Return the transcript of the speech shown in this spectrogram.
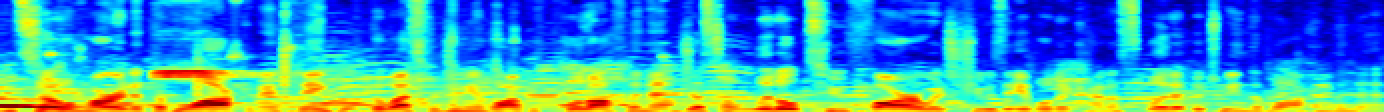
and so hard at the block, and I think the West Virginia block was pulled off the net just a little too far, which she was able to kind of split it between the block and the net.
